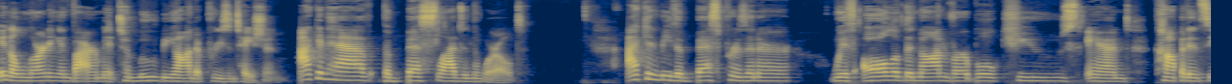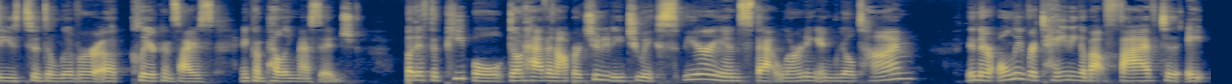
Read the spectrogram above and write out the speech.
in a learning environment to move beyond a presentation? I can have the best slides in the world. I can be the best presenter with all of the nonverbal cues and competencies to deliver a clear, concise, and compelling message. But if the people don't have an opportunity to experience that learning in real time, then they're only retaining about five to eight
